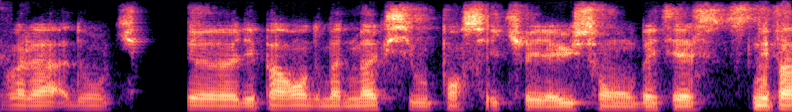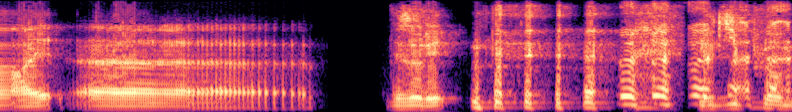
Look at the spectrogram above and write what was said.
Voilà, donc euh, les parents de Mad Max, si vous pensez qu'il a eu son BTS, ce n'est pas vrai. Euh, Désolé. le diplôme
